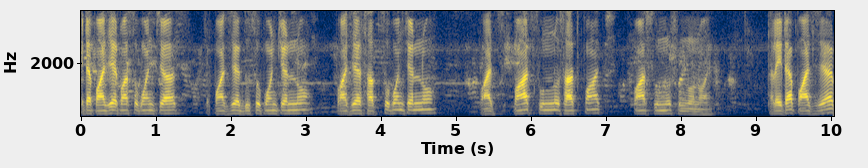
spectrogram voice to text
এটা পাঁচ হাজার পাঁচশো পঞ্চাশ পাঁচ হাজার দুশো পঞ্চান্ন পাঁচ হাজার সাতশো পঞ্চান্ন, পাঁচ পাঁচ শূন্য সাত পাঁচ পাঁচ শূন্য শূন্য নয়। তাহলে এটা পাঁচ হাজার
